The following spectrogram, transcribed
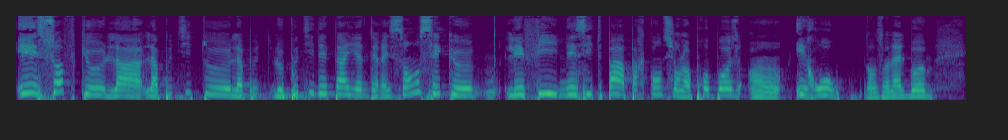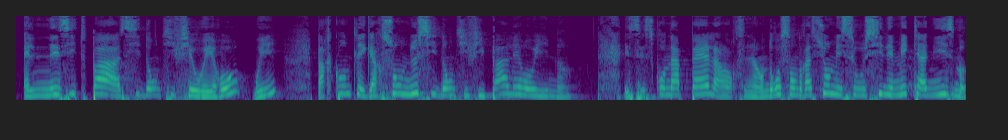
Et sauf que la, la petite, euh, la, le petit détail intéressant, c'est que les filles n'hésitent pas. Par contre, si on leur propose un héros dans un album, elles n'hésitent pas à s'identifier au héros. Oui. Par contre, les garçons ne s'identifient pas à l'héroïne. Et c'est ce qu'on appelle, alors c'est l'androcentration, mais c'est aussi les mécanismes.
